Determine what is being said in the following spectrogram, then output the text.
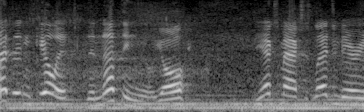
That didn't kill it, then nothing will, y'all. The X-Maxx is legendary.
